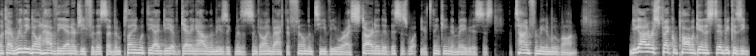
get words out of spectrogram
Look, I really don't have the energy for this. I've been playing with the idea of getting out of the music business and going back to film and TV where I started. If this is what you're thinking, then maybe this is the time for me to move on. You got to respect what Paul McGuinness did because he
